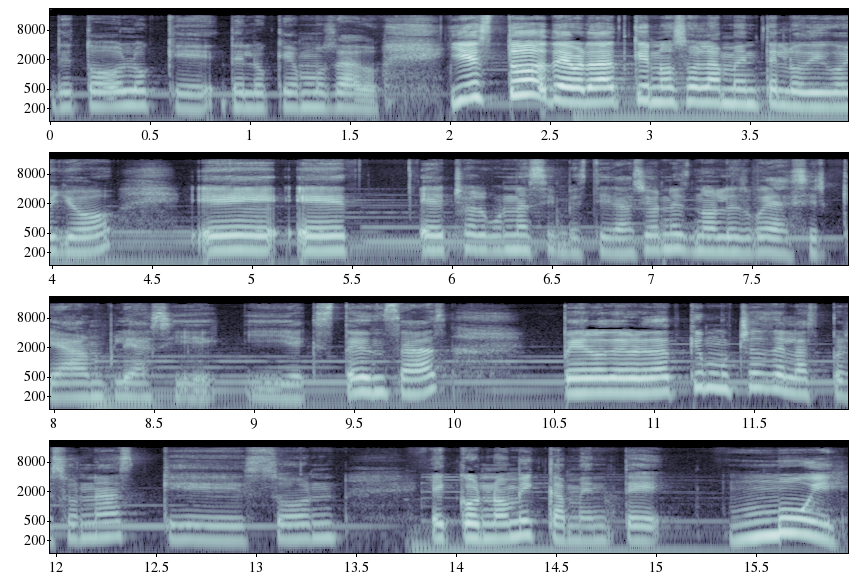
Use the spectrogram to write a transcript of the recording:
de todo lo que de lo que hemos dado. Y esto de verdad que no solamente lo digo yo, he hecho algunas investigaciones, no les voy a decir que amplias y, y extensas, pero de verdad que muchas de las personas que son económicamente muy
